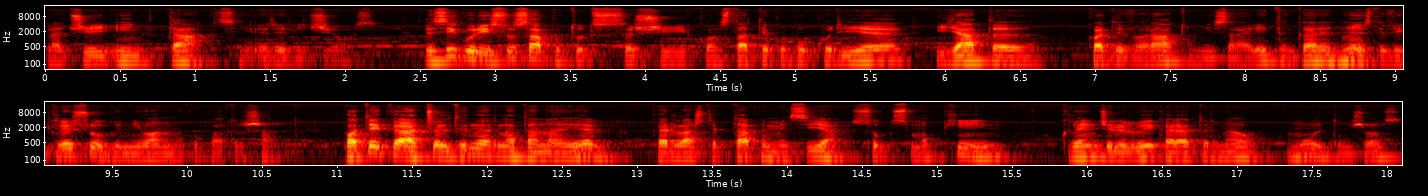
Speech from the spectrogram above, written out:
la cei intacți religios. Desigur, Isus a putut să și constate cu bucurie, iată cu adevărat un israelit în care nu este vicleșug în Ioan 1 cu 47. Poate că acel tânăr Natanael, care l-aștepta pe Mesia sub smochin, crengele lui care atârnau mult în jos,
